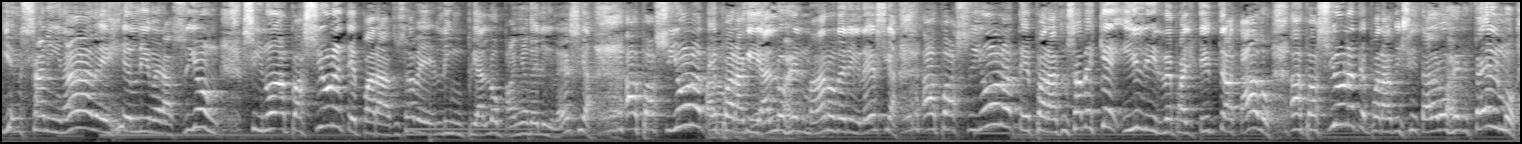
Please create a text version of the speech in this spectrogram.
y en sanidades y en liberación, sino apasionate para, tú sabes, limpiar los baños de la iglesia. Apasionate Para que guiar los hermanos de la iglesia. Apasionate para, tú sabes qué, ir y repartir tratados. Apasionate para visitar a los enfermos.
